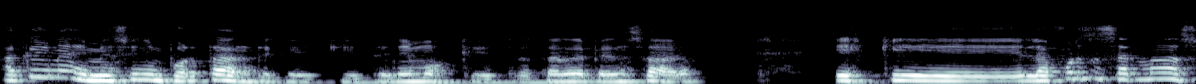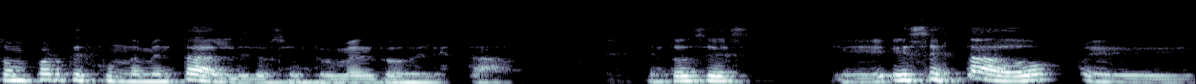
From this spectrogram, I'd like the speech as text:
acá hay una dimensión importante que, tenemos que tratar de pensar, es que las Fuerzas Armadas son parte fundamental de los instrumentos del Estado. Entonces, eh, ese Estado eh,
